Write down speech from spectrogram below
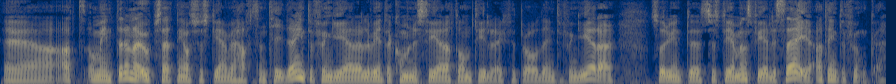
Eh, att om inte den här uppsättningen av system vi haft sedan tidigare inte fungerar eller vi inte kommunicerat dem tillräckligt bra och det inte fungerar så är det inte systemens fel i sig att det inte funkar.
